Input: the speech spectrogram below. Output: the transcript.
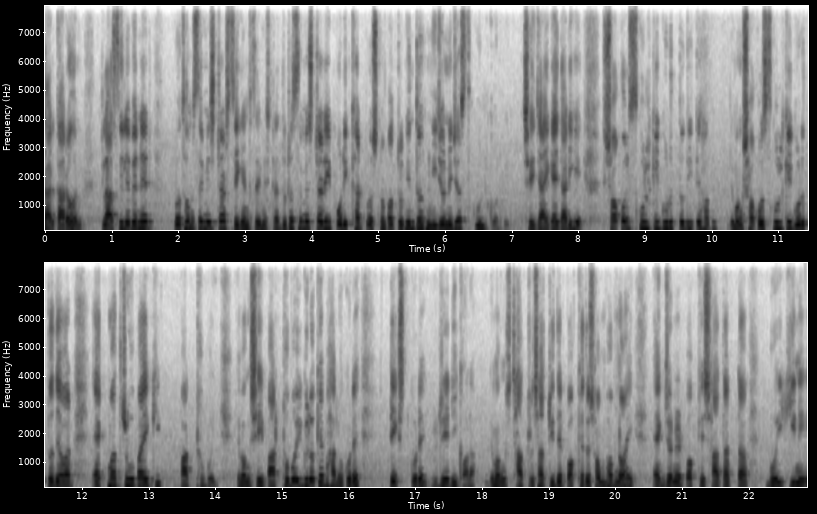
তার কারণ, ক্লাস ইলেভেনের প্রথম সেমিস্টার সেকেন্ড সেমিস্টার, দুটো সেমিস্টারেই পরীক্ষার প্রশ্নপত্র কিন্তু নিজ নিজ স্কুল করবে। সেই জায়গায় দাঁড়িয়ে সকল স্কুলকে গুরুত্ব দিতে হবে এবং সকল স্কুলকে গুরুত্ব দেওয়ার একমাত্র উপায় কি? পাঠ্য বই। এবং সেই পাঠ্য বইগুলোকে ভালো করে টেক্সট করে রেডি করা। এবং ছাত্রছাত্রীদের পক্ষে তো সম্ভব নয়, একজনের পক্ষে সাত, আটটা বই কিনে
